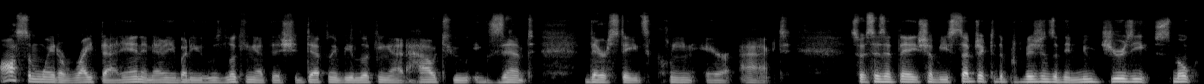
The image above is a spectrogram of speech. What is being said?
awesome way to write that in. And anybody who's looking at this should definitely be looking at how to exempt their state's Clean Air Act. So it says that they shall be subject to the provisions of the New Jersey Smoke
